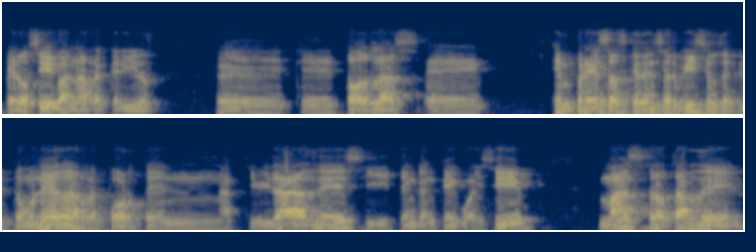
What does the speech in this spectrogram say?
pero sí van a requerir que todas las empresas que den servicios de criptomonedas reporten actividades y tengan KYC, más tratar de,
